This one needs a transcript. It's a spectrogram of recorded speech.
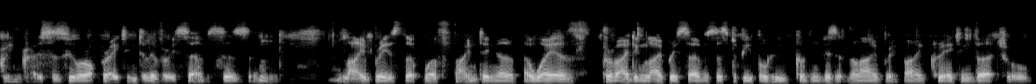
greengrocers who were operating delivery services and libraries that were finding a, a way of providing library services to people who couldn't visit the library by creating virtual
